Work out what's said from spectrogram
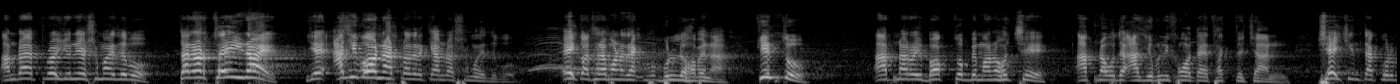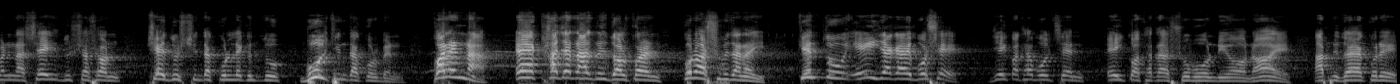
আমরা প্রয়োজনীয় সময় দেব। তার অর্থ এই নয় যে আজীবন আপনাদেরকে আমরা সময় দেব। এই কথাটা মনে রাখ বললে হবে না। কিন্তু আপনার ওই বক্তব্যে মনে হচ্ছে আপনার ওদের আজীবনী ক্ষমতায় থাকতে চান। সেই চিন্তা করবেন না, সেই দুঃশাসন, সেই দুশ্চিন্তা করলে কিন্তু ভুল চিন্তা করবেন। করেন না। এক হাজার রাজনৈতিক দল করেন, কোনো অসুবিধা নাই। কিন্তু এই জায়গায় বসে যে কথা বলছেন, এই কথাটা শোভনীয় নয়। আপনি দয়া করে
